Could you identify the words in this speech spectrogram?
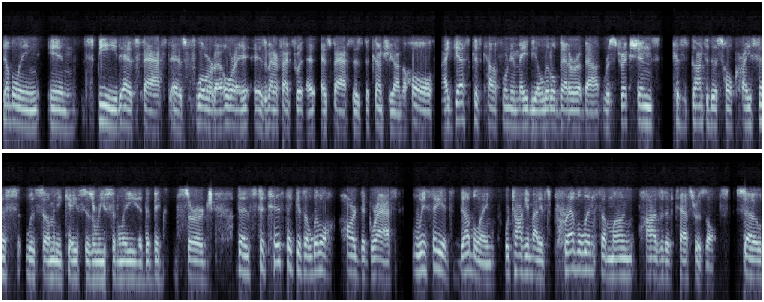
doubling in speed as fast as Florida, or as a matter of fact, as fast as the country on the whole. I guess because California may be a little better about restrictions because it's gone through this whole crisis with so many cases recently, the big surge. The statistic is a little hard to grasp. When we say it's doubling, we're talking about its prevalence among positive test results. So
